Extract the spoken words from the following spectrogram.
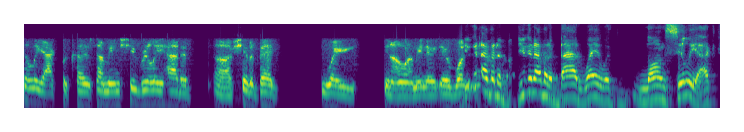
celiac because I mean she really had a uh, she had a bad way. You know, I mean it, it You wasn't. can have it a you can have it a bad way with non-celiac.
